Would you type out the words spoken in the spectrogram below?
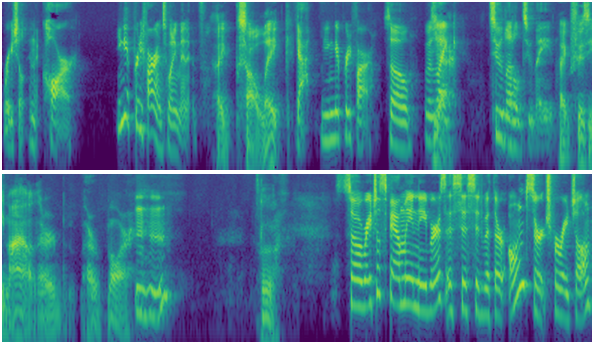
Rachel in a car. You can get pretty far in 20 minutes. Like Salt Lake, Yeah, you can get pretty far. So it was Yeah. like too little, too late. like fifty miles or or more. Mm-hmm. Ooh. So, Rachel's family and neighbors assisted with their own search for Rachel,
